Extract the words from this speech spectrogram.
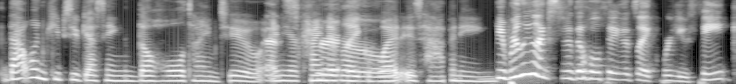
That one keeps you guessing the whole time too, and you're kind of like, what is happening? he really likes to do the whole thing. It's like where you think,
